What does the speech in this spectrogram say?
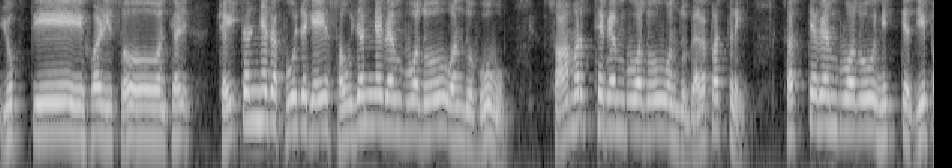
ಯುಕ್ತಿ ಹೊಳಿಸೋ ಅಂಥೇಳಿ ಚೈತನ್ಯದ ಪೂಜೆಗೆ ಸೌಜನ್ಯವೆಂಬುವುದು ಒಂದು ಹೂವು, ಸಾಮರ್ಥ್ಯವೆಂಬುವುದು ಒಂದು ಬೆಲಪತ್ರಿ, ಸತ್ಯವೆಂಬುವುದು ನಿತ್ಯ ದೀಪ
